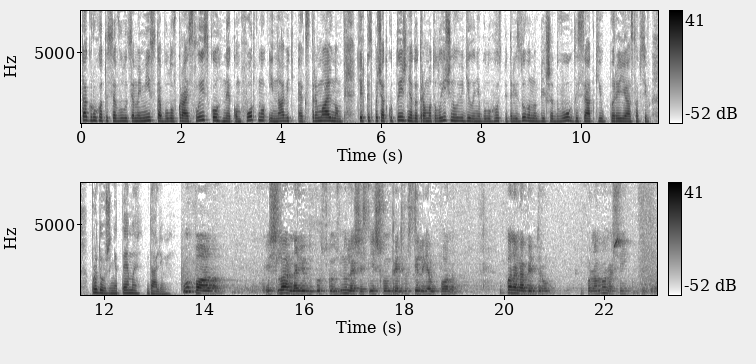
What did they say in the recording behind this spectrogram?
Так рухатися вулицями міста було вкрай слизько, некомфортно і навіть екстремально. Тільки з початку тижня до травматологічного відділення було госпіталізовано більше двох десятків переяславців. Продовження теми далі. Упала. Йшла на повсковзнула, ще сніжком притрусили, я впала. Впала на бедро і поламала шийку бедро.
